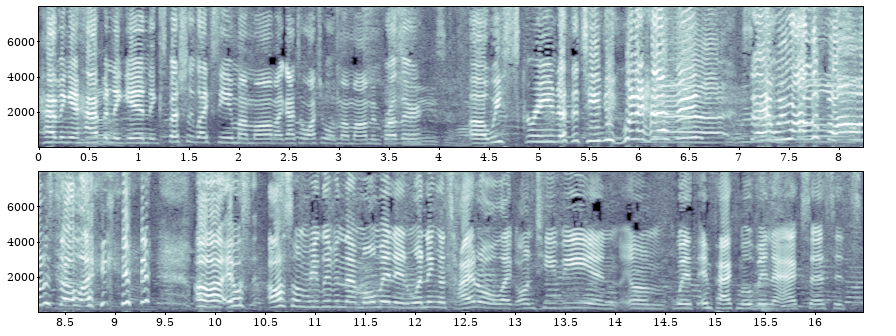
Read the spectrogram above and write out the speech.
having it happen again, especially like seeing my mom. I got to watch it with my mom and brother. Uh, we screamed at the TV when it happened, saying we were on the phone. So like, uh, it was awesome reliving that moment and winning a title like on TV and um, with Impact moving to AXS. It's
